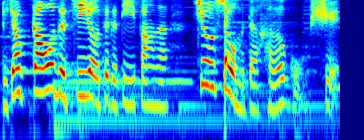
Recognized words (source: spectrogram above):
比较高的肌肉，这个地方呢，就是我们的合谷穴。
